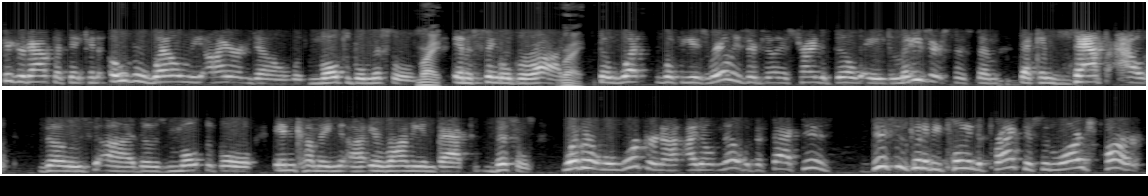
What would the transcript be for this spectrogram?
figured out that they can overwhelm the Iron Dome with multiple missiles right. in a single barrage. Right. So what what the Israelis are doing is trying to build a laser system that can zap out those uh, those multiple incoming uh, Iranian-backed missiles. Whether it will work or not, I don't know. But the fact is, this is going to be put into practice in large part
